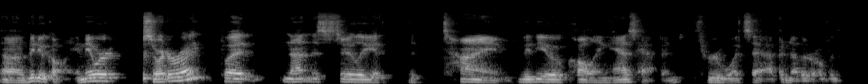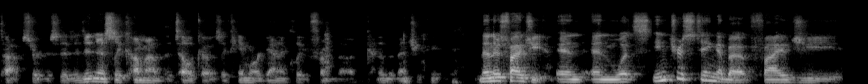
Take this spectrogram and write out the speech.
uh, video calling, and they were sort of right, but not necessarily at time. Video calling has happened through WhatsApp and other over-the-top services. It didn't necessarily come out of the telcos; it came organically from the kind of the venture community. Then there's 5G, and and what's interesting about 5G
